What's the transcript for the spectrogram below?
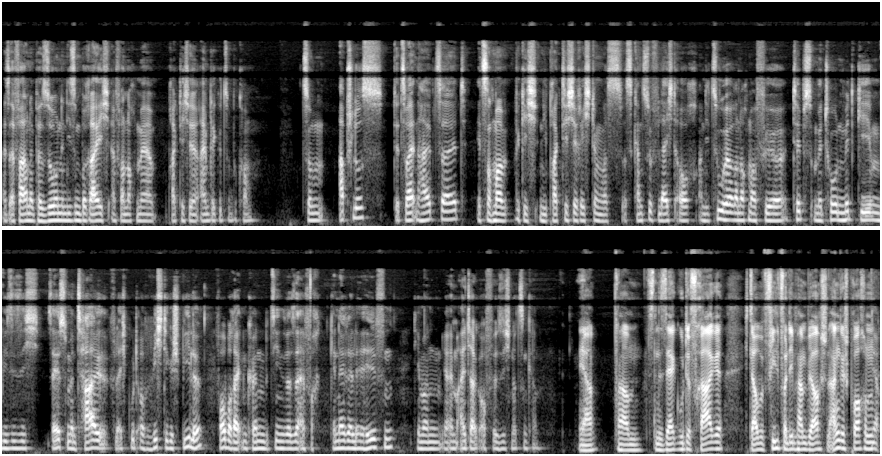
als erfahrene Person in diesem Bereich einfach noch mehr praktische Einblicke zu bekommen zum Abschluss der zweiten Halbzeit jetzt nochmal wirklich in die praktische Richtung. Was, was kannst du vielleicht auch an die Zuhörer nochmal für Tipps und Methoden mitgeben, wie sie sich selbst mental vielleicht gut auf wichtige Spiele vorbereiten können, beziehungsweise einfach generelle Hilfen, die man ja im Alltag auch für sich nutzen kann? Ja, ähm, das ist eine sehr gute Frage. Ich glaube, viel von dem haben wir auch schon angesprochen. Ja.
